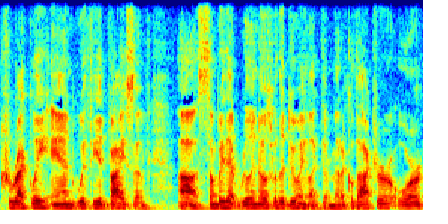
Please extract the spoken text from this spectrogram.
correctly and with the advice of uh, somebody that really knows what they're doing, like their medical doctor, or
